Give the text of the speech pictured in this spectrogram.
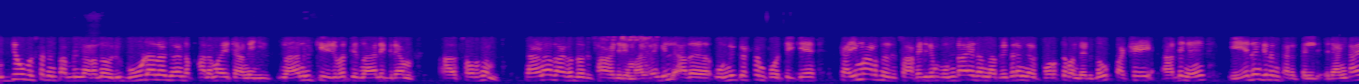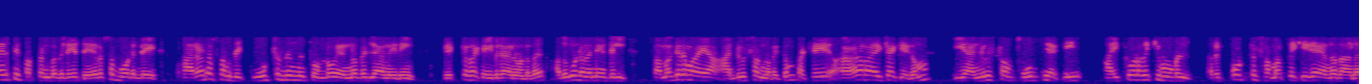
ഉദ്യോഗസ്ഥരും തമ്മിൽ നടന്ന ഒരു ഗൂഢാലോചനയുടെ ഫലമായിട്ടാണ് ഈ നാനൂറ്റി എഴുപത്തിനാല് ഗ്രാം സ്വർണം കാണാതാകുന്ന ഒരു സാഹചര്യം. അല്ലെങ്കിൽ അത് ഉണ്ണികൃഷ്ണൻ പോറ്റിക്ക് കൈമാറുന്ന ഒരു സാഹചര്യം ഉണ്ടായതെന്ന വിവരങ്ങൾ പുറത്തു വന്നിരുന്നു. പക്ഷേ അതിന് ഏതെങ്കിലും തരത്തിൽ രണ്ടായിരത്തി പത്തൊൻപതിലെ ദേവസ്വം ബോർഡിന്റെ ഭരണസമിതി കൂട്ടുനിന്നിട്ടുണ്ടോ എന്നതിലാണ് ഇനി വ്യക്തത കൈവരാനുള്ളത്. അതുകൊണ്ട് തന്നെ ഇതിൽ സമഗ്രമായ അന്വേഷണം നടക്കും. പക്ഷേ ആറാഴ്ചക്കകം ഈ അന്വേഷണം പൂർത്തിയാക്കി ഹൈക്കോടതിക്ക് മുമ്പിൽ റിപ്പോർട്ട് സമർപ്പിക്കുക എന്നതാണ്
